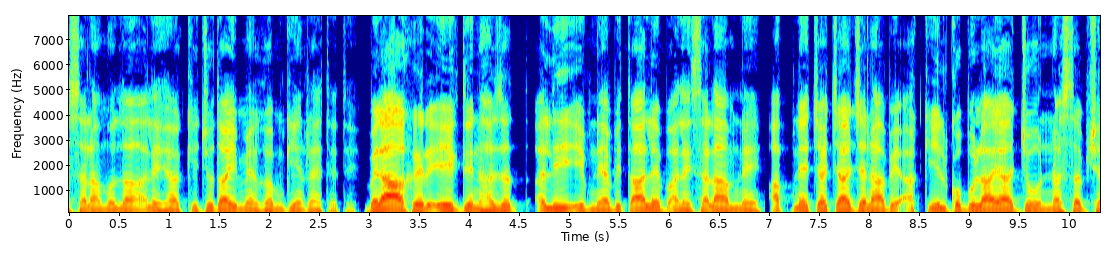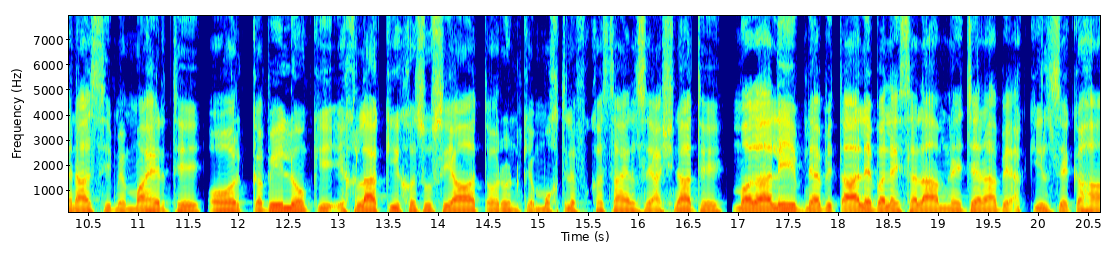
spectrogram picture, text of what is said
सलाम की जुदाई में गमगीन रहते थे। बिला आखिर एक दिन हज़रत अली इब्ने अबी तालिब सलाम ने अपने चचा जनाब अकील को बुलाया, जो नसब शनासी में माहिर थे और कबीलों की इखलाकी खसूसियात और उनके मुख्तलिफ़ खसाइल से आशना थे। मौला अली इब्ने अबी तालिब सलाम ने जनाब अकील से कहा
